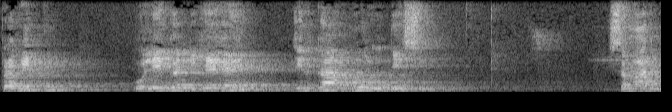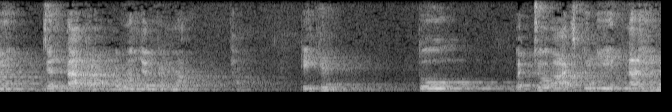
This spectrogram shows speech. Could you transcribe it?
प्रवृत्ति को लेकर लिखे गए जिनका मूल उद्देश्य समाज में जनता का मनोरंजन करना था। ठीक है? तो बच्चों, आज के लिए इतना ही।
